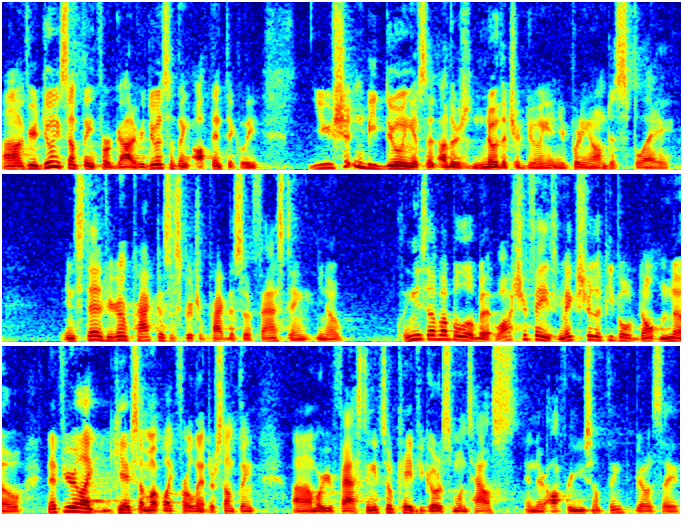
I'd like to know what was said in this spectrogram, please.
Uh, if you're doing something for God, if you're doing something authentically, you shouldn't be doing it so that others know that you're doing it and you're putting it on display. Instead, if you're going to practice a spiritual practice of fasting, you know, clean yourself up a little bit, wash your face, make sure that people don't know. Now, if you're like, give something up like for Lent or something, um, or you're fasting, it's okay if you go to someone's house and they're offering you something to be able to say,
